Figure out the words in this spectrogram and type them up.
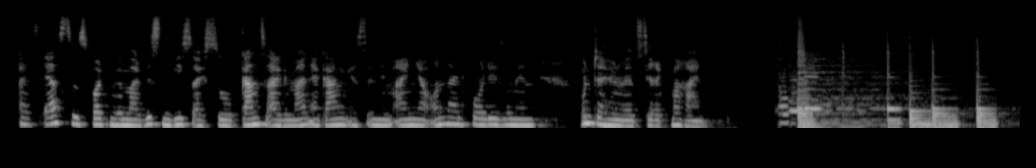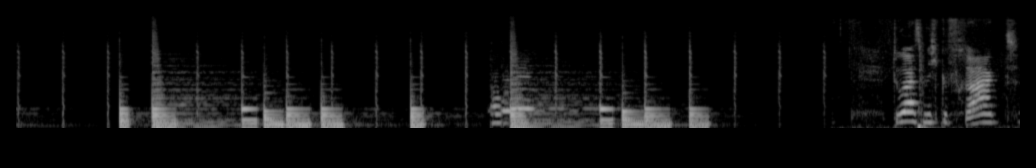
Als erstes wollten wir mal wissen, wie es euch so ganz allgemein ergangen ist in dem ein Jahr Online-Vorlesungen. Und da hören wir jetzt direkt mal rein. Hast mich gefragt,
